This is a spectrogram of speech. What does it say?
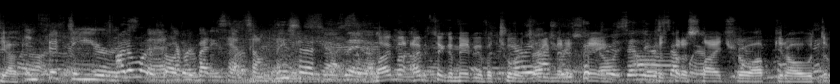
Yeah. in 50 years I don't wanna that everybody's had something. He said, Well, I'm, I'm thinking maybe of a two or three minute thing, just put a slideshow up, you know, with, the,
